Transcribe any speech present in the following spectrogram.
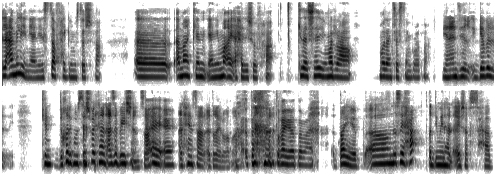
العاملين يعني الستاف حق المستشفى. آه، أماكن يعني ما أي أحد يشوفها. كذا شيء مرة مرة interesting والله. يعني أنت قبل كنت دخلك المستشفى كان as patient صح؟ إيه إيه. الحين صار أتغير والله. تغير طبعا. طيب آم، نصيحة تقدمينها لأي شخص حاب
